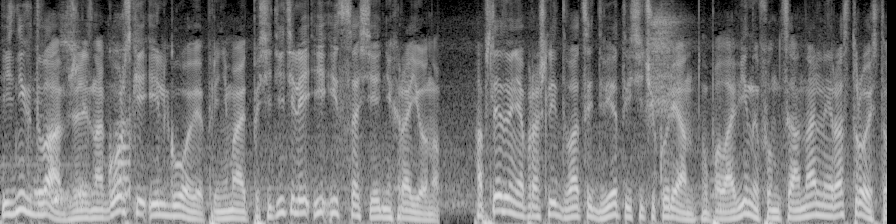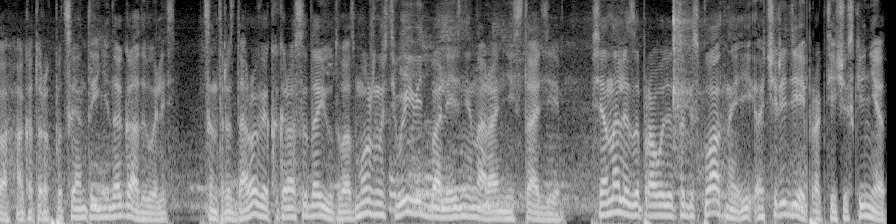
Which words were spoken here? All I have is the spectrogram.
Из них два в Железногорске и Льгове принимают посетителей и из соседних районов. Обследования прошли 22 тысячи курян. У половины функциональные расстройства, о которых пациенты и не догадывались. Центры здоровья как раз и дают возможность выявить болезни на ранней стадии. Все анализы проводятся бесплатно и очередей практически нет.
